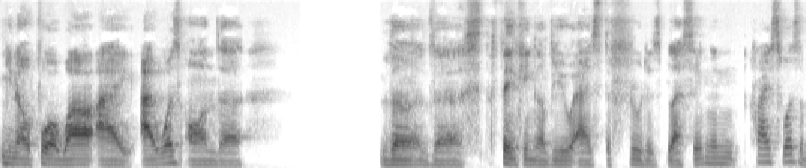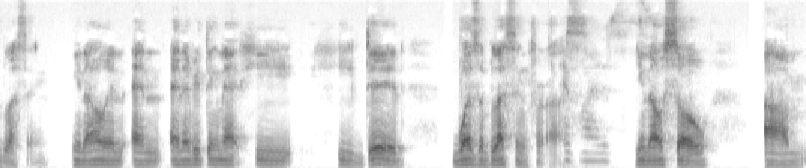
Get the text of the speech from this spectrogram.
you know for a while i i was on the the the thinking of you as the fruit is blessing and christ was a blessing you know and and and everything that he he did was a blessing for It us was. you know so um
